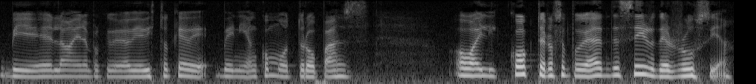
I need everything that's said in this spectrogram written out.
Vi la vaina porque había visto que ve- venían como tropas o helicópteros, se podría decir, de Rusia.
